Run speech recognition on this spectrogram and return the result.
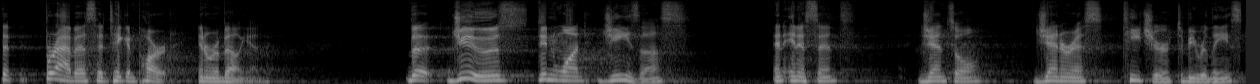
that Barabbas had taken part in a rebellion. The Jews didn't want Jesus, an innocent, gentle, generous teacher, to be released.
